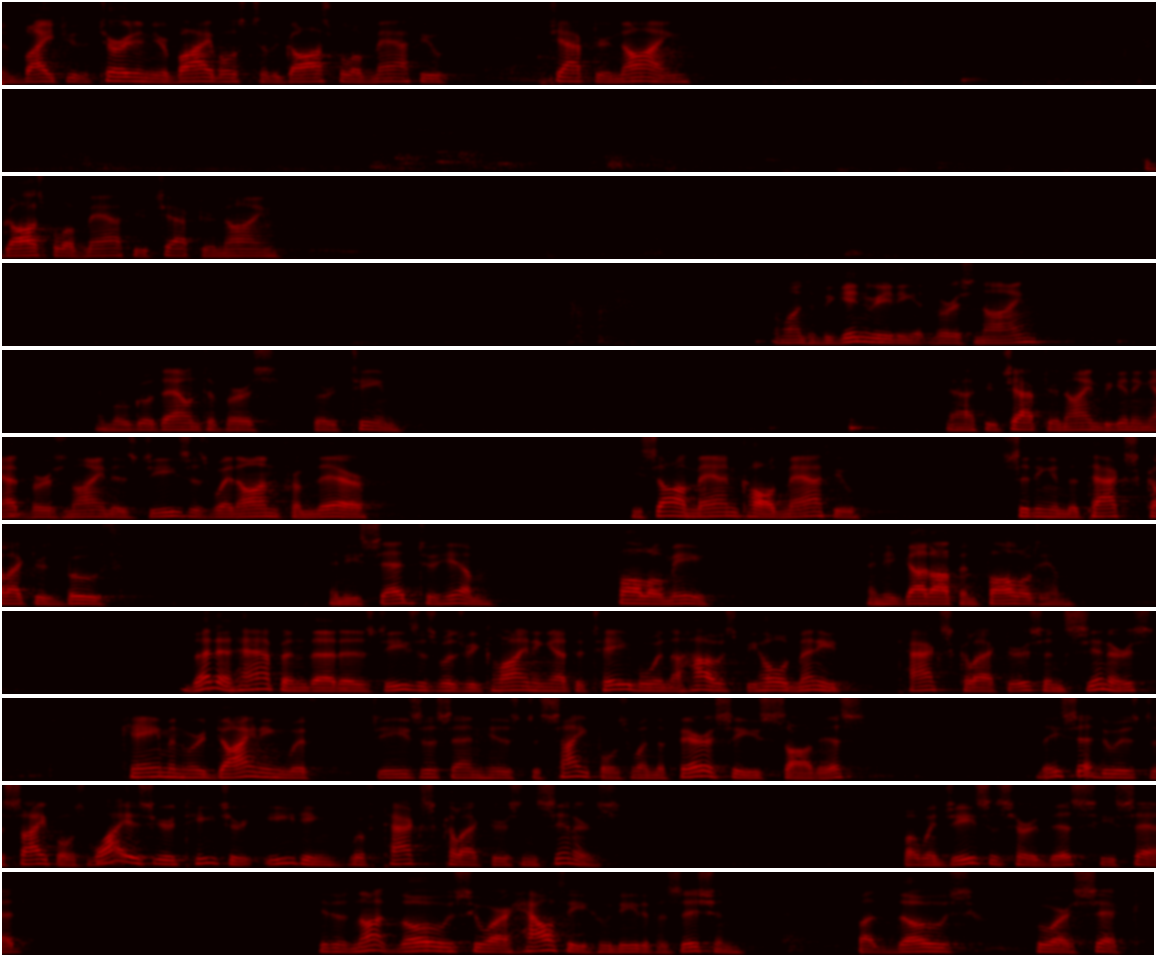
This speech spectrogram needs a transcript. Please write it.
invite you to turn in your Bibles to the Gospel of Matthew, chapter 9. The Gospel of Matthew, chapter 9. Want to begin reading at verse 9, and we'll go down to verse 13. Matthew chapter 9, beginning at verse 9, as Jesus went on from there, he saw a man called Matthew sitting in the tax collector's booth, and he said to him, Follow me. And he got up and followed him. Then it happened that as Jesus was reclining at the table in the house, behold, many tax collectors and sinners came and were dining with Jesus and his disciples. When the Pharisees saw this, they said to his disciples, Why is your teacher eating with tax collectors and sinners? But when Jesus heard this, he said, It is not those who are healthy who need a physician, but those who are sick.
